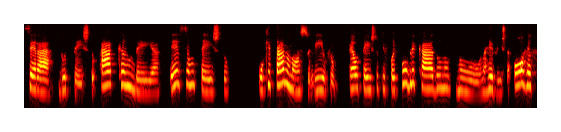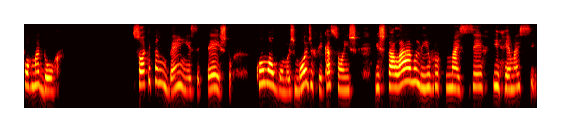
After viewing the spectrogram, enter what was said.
será do texto A Candeia. Esse é um texto, o que está no nosso livro é o texto que foi publicado no, no, na revista O Reformador. Só que também esse texto, com algumas modificações, está lá no livro Nascer e Renascer.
